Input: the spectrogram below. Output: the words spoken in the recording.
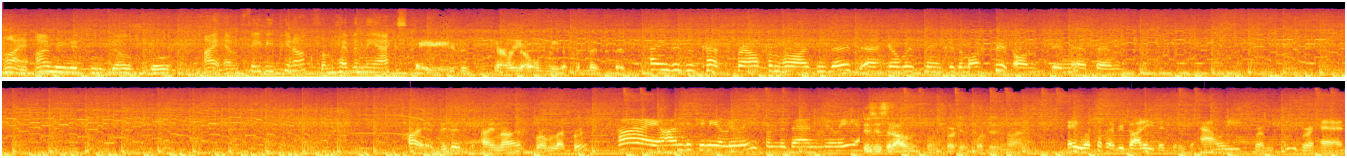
Hi, I'm Enid from Girlschool. I am Phoebe Pinnock from Heavenly Axe. Hey, this is Gary Oldmead of the Misfits. Hey, this is Kat Sproul from Horizon's Edge, and you're listening to The Mosh Pit on SYN FM. Hi, this is Einar from Leprous. Hi, I'm Virginia Lilly from the band Lily. This is Raul from 1349. Hey, what's up, everybody? This is Ali from Beaverhead.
